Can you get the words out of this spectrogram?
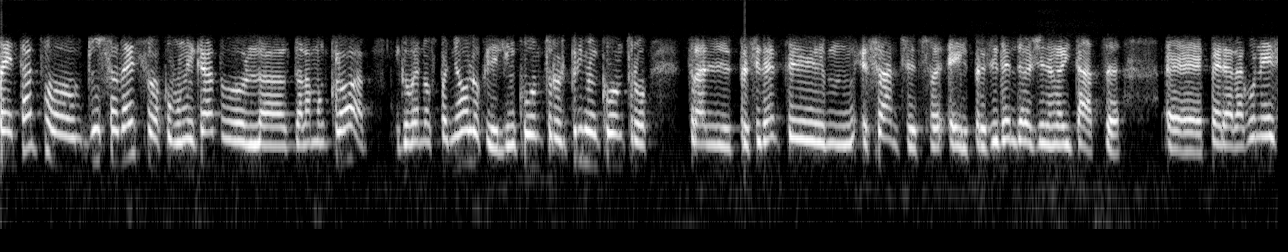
Beh, intanto giusto adesso ha comunicato la, dalla Moncloa il governo spagnolo che il primo incontro tra il presidente mh, Sanchez e il presidente della Generalitat eh, per Aragonés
